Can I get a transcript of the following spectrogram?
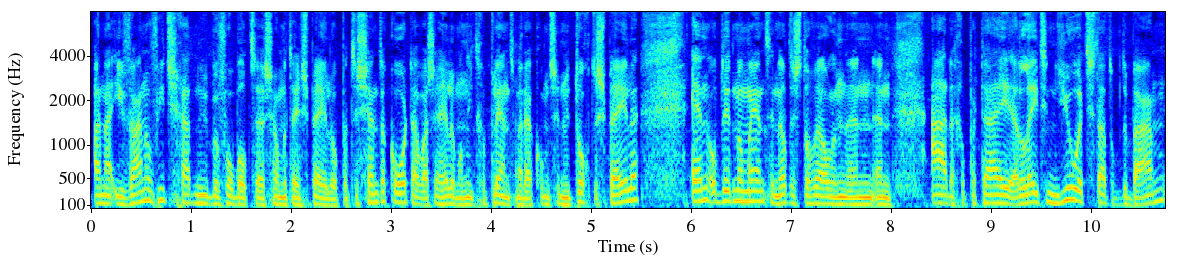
Anna Ivanovic gaat nu bijvoorbeeld uh, zometeen spelen op het centercourt. Daar was ze helemaal niet gepland, maar daar komt ze nu toch te spelen. En op dit moment, en dat is toch wel een, een, een aardige partij... Uh, Leighton Hewitt staat op de baan.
